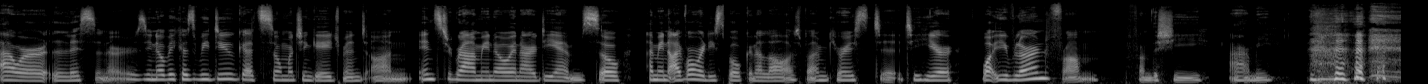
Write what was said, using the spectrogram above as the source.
our listeners, you know, because we do get so much engagement on Instagram, you know, in our DMs. So, I mean, I've already spoken a lot, but I'm curious to, to hear what you've learned from from the she army.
